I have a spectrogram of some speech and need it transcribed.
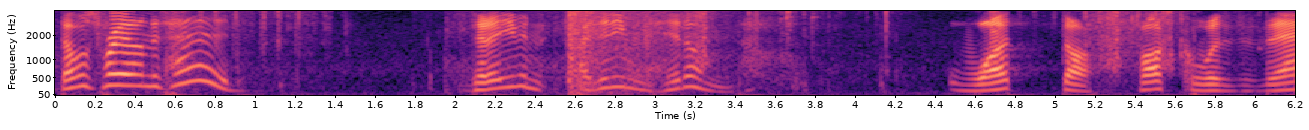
That was right on his head. Did I even? I didn't even hit him. What the fuck was that?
